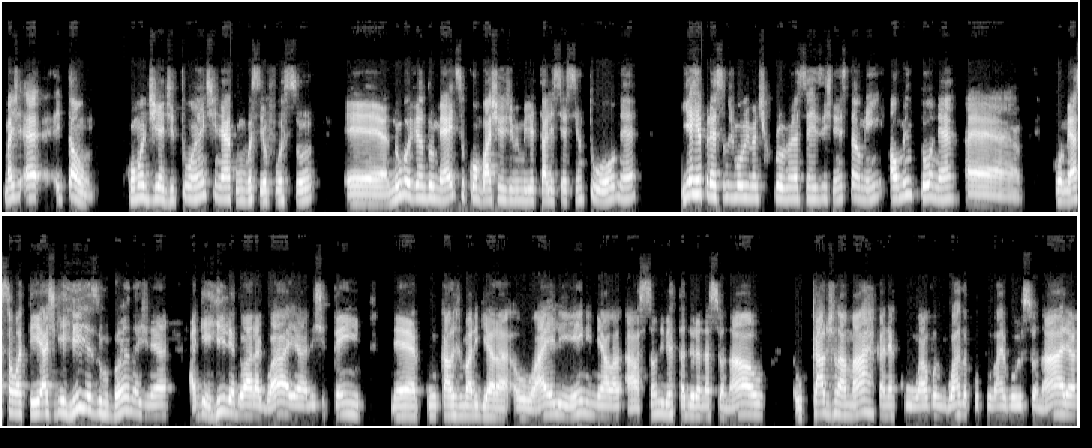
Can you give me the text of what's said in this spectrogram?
Mas, é, então, como eu tinha dito antes, né, como você forçou, é, no governo do Médici, o combate ao regime militar se acentuou, né, e a repressão dos movimentos que promoveram essa resistência também aumentou, né, é, começam a ter as guerrilhas urbanas, né, a guerrilha do Araguaia, a gente tem né, com o Carlos Marighella, o ALN, né, a Ação Libertadora Nacional, o Carlos Lamarca, né, com a Vanguarda Popular Revolucionária,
